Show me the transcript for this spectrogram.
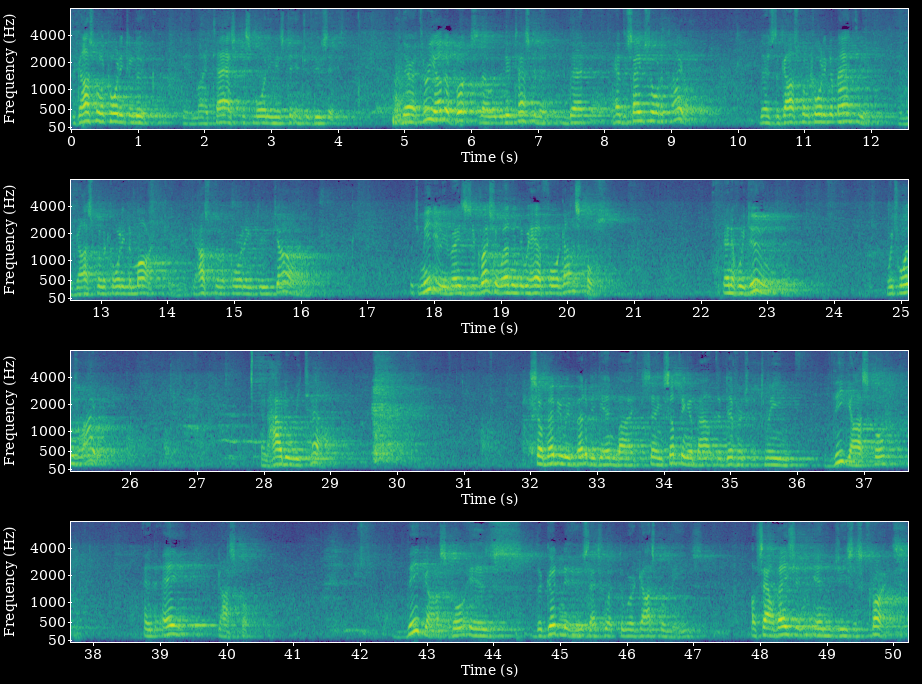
The Gospel according to Luke. And my task this morning is to introduce it. There are three other books, though, in the New Testament that have the same sort of title. There's the Gospel according to Matthew, and the Gospel according to Mark, and the Gospel according to John. Which immediately raises the question well, then, do we have four Gospels? And if we do, which one's right? And how do we tell? So maybe we better begin by saying something about the difference between the gospel and a gospel. The gospel is the good news, that's what the word gospel means, of salvation in Jesus Christ.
